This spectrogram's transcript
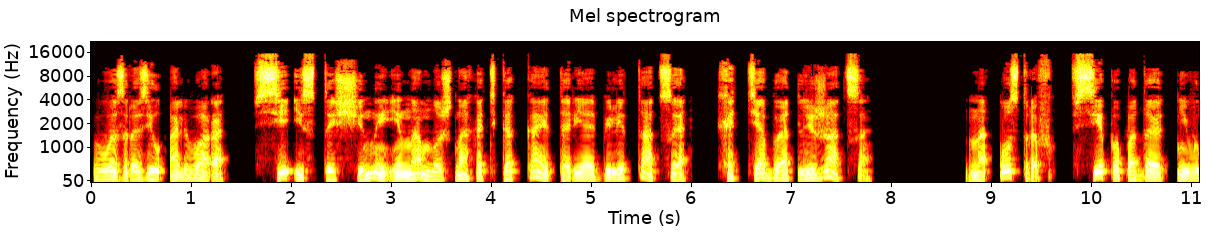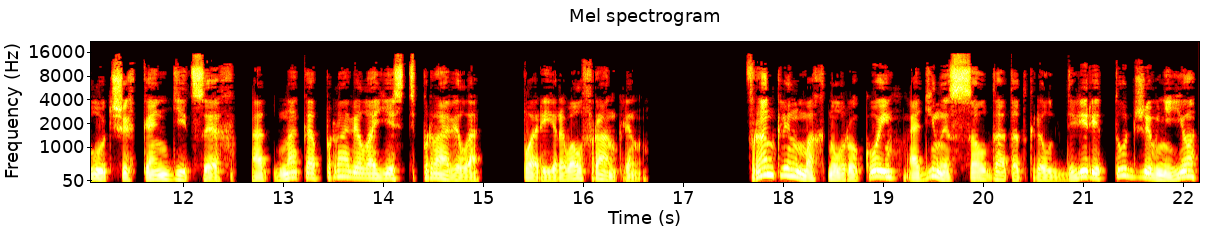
возразил Альвара. Все истощены, и нам нужна хоть какая-то реабилитация хотя бы отлежаться. На остров все попадают не в лучших кондициях, однако правило есть правило, парировал Франклин. Франклин махнул рукой, один из солдат открыл дверь и тут же в нее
